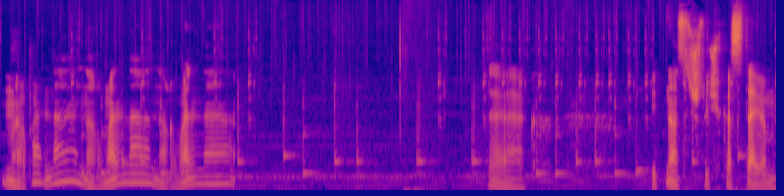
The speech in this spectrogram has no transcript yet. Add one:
Нормально, нормально, нормально. Так. 15 штучек оставим.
